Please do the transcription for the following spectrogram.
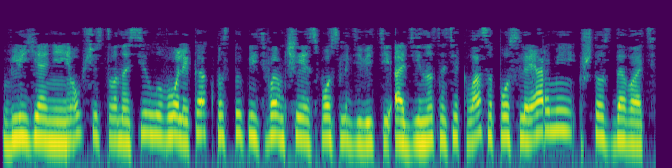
Влияние общества на силу воли, как поступить в МЧС после 9-11 класса после армии, что сдавать.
